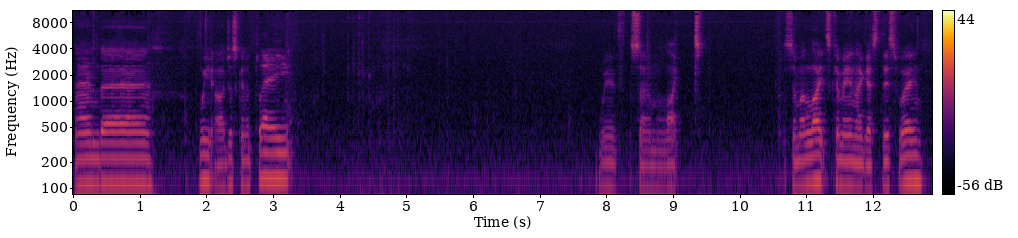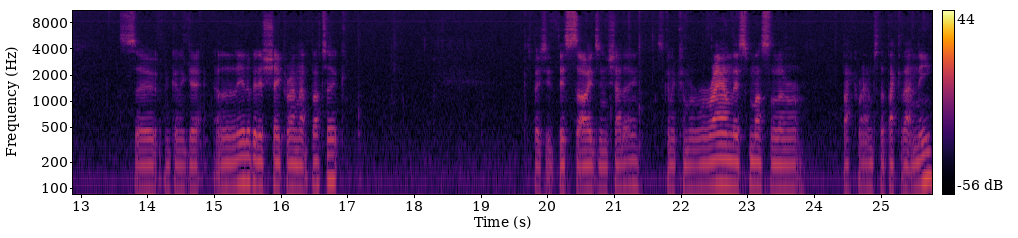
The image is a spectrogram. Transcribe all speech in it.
And uh, we are just going to play with some light. So my lights come in, I guess, this way. So I'm going to get a little bit of shape around that buttock. Because basically this side's in shadow. It's going to come around this muscle and back around to the back of that knee.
